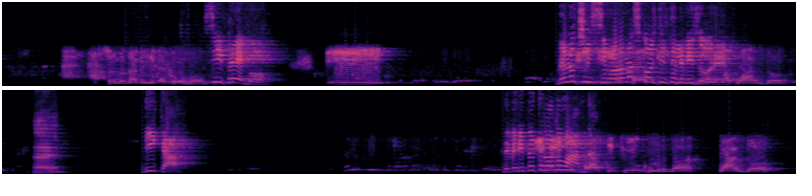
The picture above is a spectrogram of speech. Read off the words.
Sono Davide da Como. Sì, prego. E... Velocissimo, non ascolti il televisore. Ma quando? Eh? Dica. Deve ripetere la domanda. più in curva. Quando?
